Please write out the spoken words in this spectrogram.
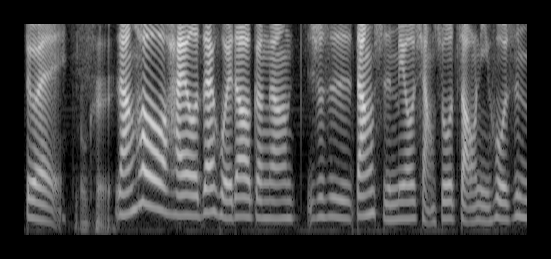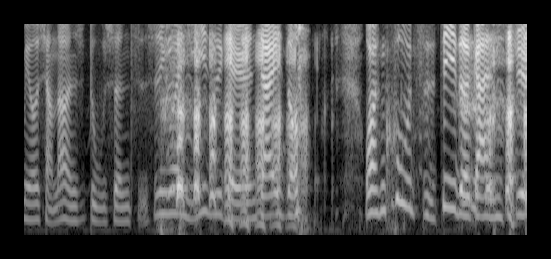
对，OK。然后还有再回到刚刚，就是当时没有想说找你，或者是没有想到你是独生子，是因为你一直给人家一种 纨绔子弟的感觉。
